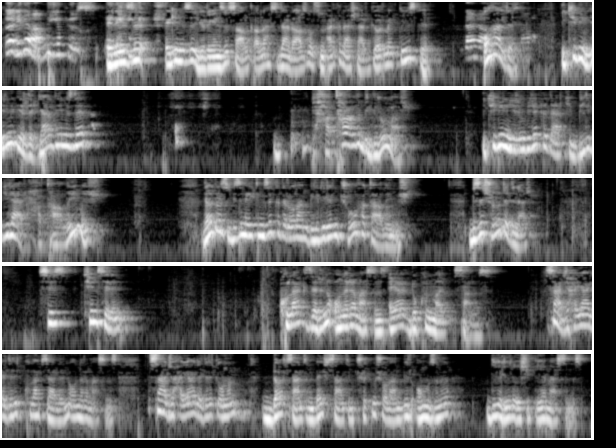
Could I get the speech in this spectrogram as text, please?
Böyle devamlı yapıyoruz. Elinize, elinize, yüreğinize sağlık. Allah sizden razı olsun. Arkadaşlar görmekteyiz ki o halde olsun. 2021'de geldiğimizde hatalı bir durum var. 2021'e kadarki bilgiler hatalıymış. Daha doğrusu bizim eğitimimize kadar olan bilgilerin çoğu hatalıymış. Bize şunu dediler. Siz kimsenin kulak zarını onaramazsınız eğer dokunmazsanız. Sadece hayal ederek kulak zarlarını onaramazsınız. Sadece hayal ederek onun 4 santim 5 santim çökmüş olan bir omuzunu diğeriyle eşitleyemezsiniz.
